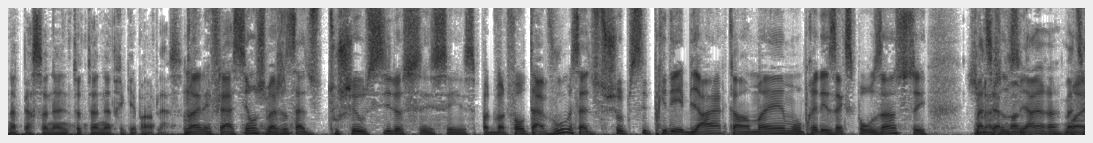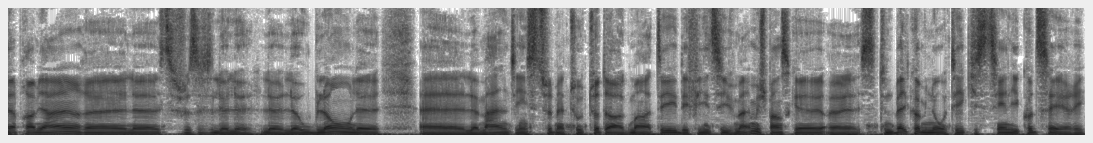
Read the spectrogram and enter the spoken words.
notre personnel, toute notre équipe en place. Ouais, l'inflation, j'imagine, ça a dû toucher aussi. Là, c'est, c'est, pas de votre faute à vous, mais ça a dû toucher aussi le prix des bières quand même auprès des exposants. C'est matière première, hein? matière première, le, je le, le, le, houblon, le, euh, le malt, et ainsi de suite, mais tout, tout a augmenté définitivement. Mais je pense que euh, c'est une belle communauté qui se tient les coudes serrés.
